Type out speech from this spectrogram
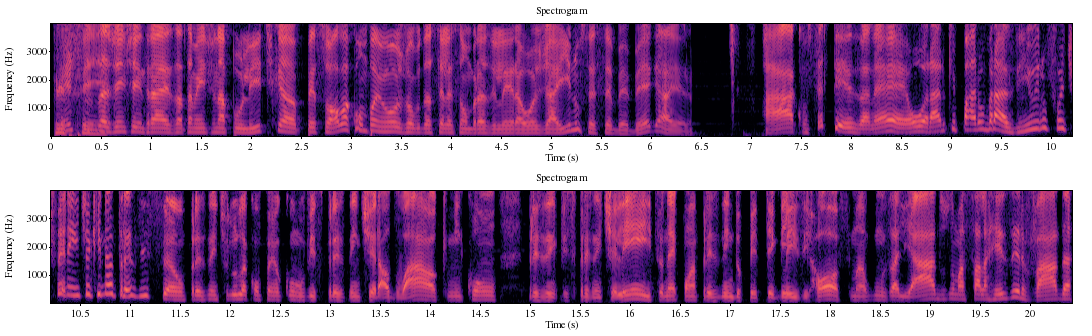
Perfeito. Antes da gente entrar exatamente na política, o pessoal acompanhou o jogo da seleção brasileira hoje aí no CCBB, Gayer? Ah, com certeza, né? É o horário que para o Brasil e não foi diferente aqui na transição. O presidente Lula acompanhou com o vice-presidente Geraldo Alckmin, com o vice-presidente eleito, né, com a presidente do PT, Gleisi Hoffmann, alguns aliados, numa sala reservada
